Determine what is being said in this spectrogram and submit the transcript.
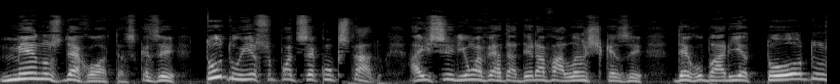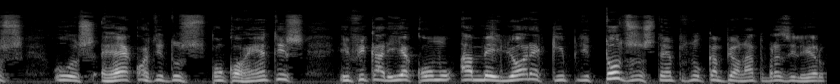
menos derrotas. Quer dizer, tudo isso pode ser conquistado. Aí seria uma verdadeira avalanche, quer dizer, derrubaria todos os recordes dos concorrentes e ficaria como a melhor equipe de todos os tempos no Campeonato Brasileiro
